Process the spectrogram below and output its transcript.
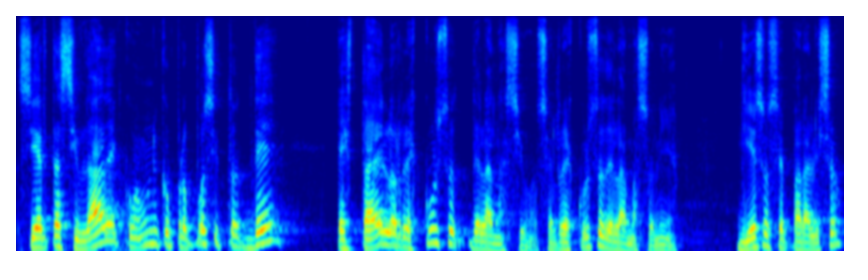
ciertas ciudades con el único propósito de extraer los recursos de la nación, o sea, el recurso de la Amazonía. Y eso se paralizó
